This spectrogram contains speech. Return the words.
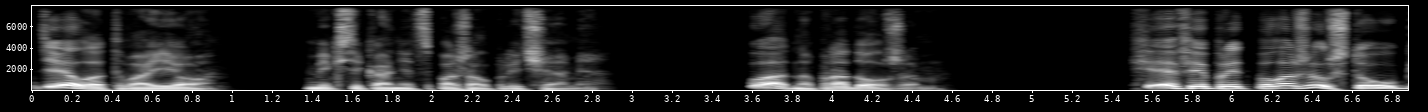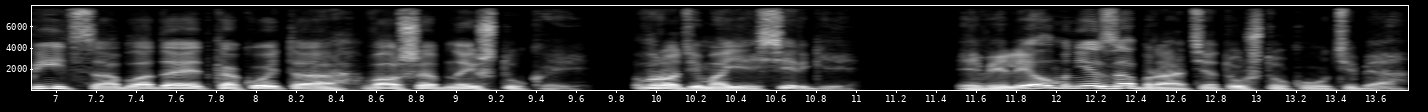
«Дело твое», — мексиканец пожал плечами. «Ладно, продолжим. Хефе предположил, что убийца обладает какой-то волшебной штукой, вроде моей серьги, и велел мне забрать эту штуку у тебя.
